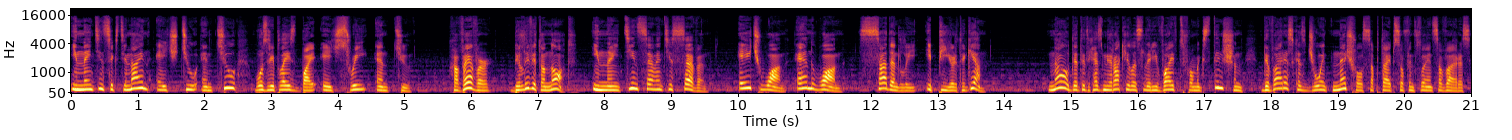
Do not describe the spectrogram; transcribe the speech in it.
In 1969, H2N2 was replaced by H3N2. However, believe it or not, in 1977, H1N1 suddenly appeared again. Now that it has miraculously revived from extinction, the virus has joined natural subtypes of influenza virus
